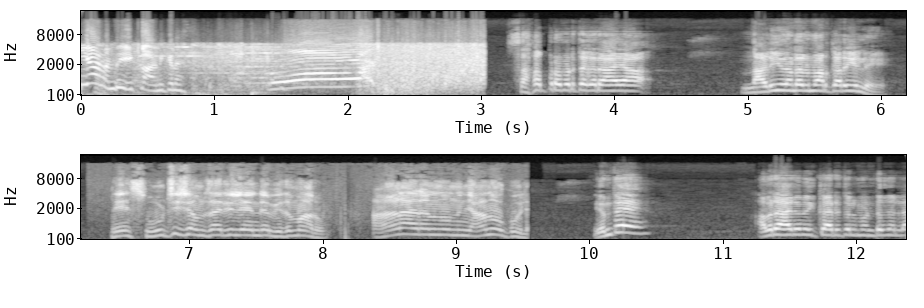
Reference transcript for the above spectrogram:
ഇയാളെന്താ ഈ കാണിക്കണേ? സഹപ്രവർത്തകരായ നടീ അറിയില്ലേ നീ സൂക്ഷിച്ച് സംസാരിച്ചില്ലേ എന്റെ വിധമാറും. മാറും ആളാരെന്നൊന്നും ഞാൻ നോക്കൂല. എന്തേ? അവരാരും ഇക്കാര്യത്തിൽ മിണ്ടുന്നില്ല?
